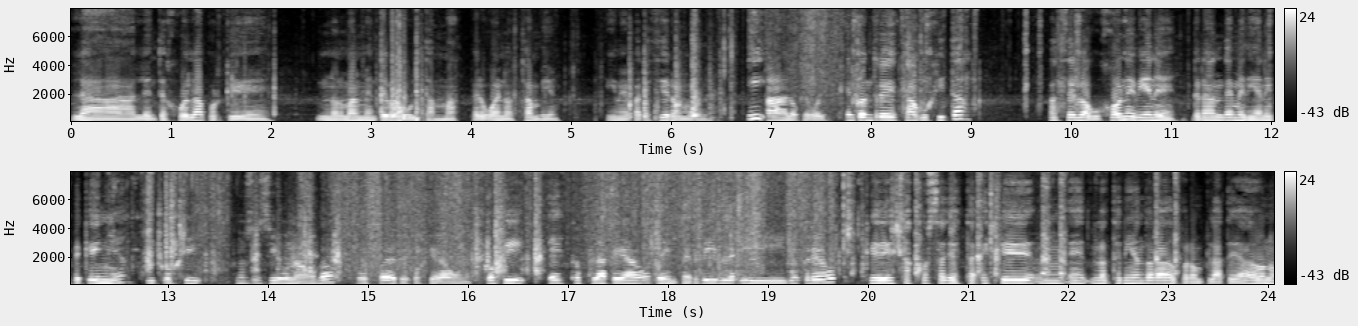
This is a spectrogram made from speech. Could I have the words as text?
la lentejuela porque normalmente me abultan más pero bueno, están bien y me parecieron buenas. Y a lo que voy, encontré esta agujita para hacer los agujones viene grande, mediana y pequeña y cogí, no sé si una o dos pues puede que cogiera una. Cogí estos plateados de imperdible y yo creo que estas cosas ya están es que mm, eh, los tenían dorados pero en plateado no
